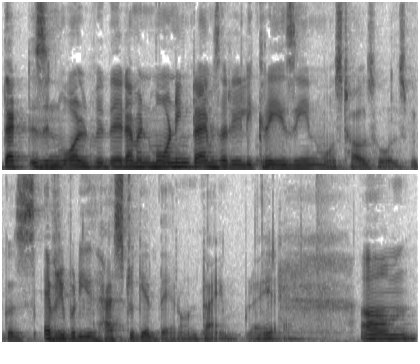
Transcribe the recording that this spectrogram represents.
that is involved with it i mean morning times are really crazy in most households because everybody has to get there on time right yeah. um,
